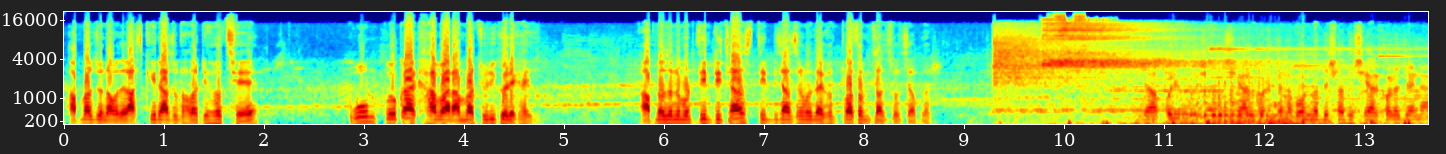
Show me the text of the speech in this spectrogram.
আপনার জন্য আমাদের আজকের আজব ধাঁধাটি হচ্ছে কোন প্রকার খাবার আমরা চুরি করে খাই? আপনার জন্য মোট তিনটি চান্স তিনটি চান্সের মধ্যে এখন প্রথম চান্স চলছে আপনার। যা পরিবারের সাথে শেয়ার করা যায় না অন্যদের সাথে শেয়ার করা যায় না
